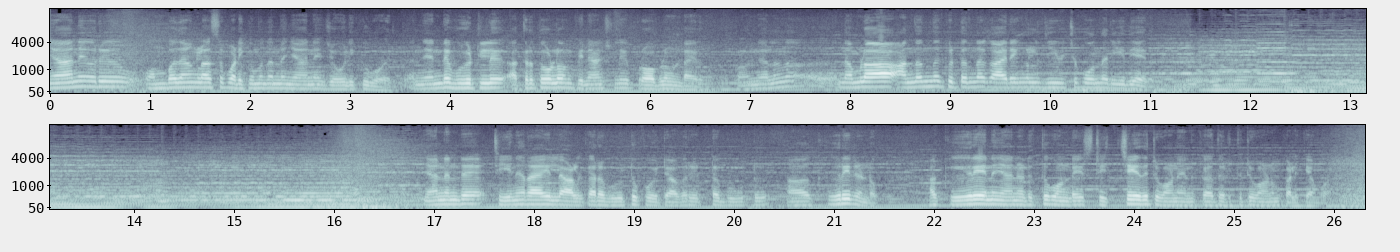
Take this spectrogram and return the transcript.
ഞാൻ ഒരു ഒമ്പതാം ക്ലാസ് പഠിക്കുമ്പോൾ തന്നെ ഞാൻ ജോലിക്ക് പോയിരുന്നു. എന്റെ വീട്ടിൽ അത്രത്തോളം ഫിനാൻഷ്യലി പ്രോബ്ലം ഉണ്ടായിരുന്നു. പറഞ്ഞാൽ നമ്മൾ ആ അന്നന്ന് കിട്ടുന്ന കാര്യങ്ങൾ ജീവിച്ചു പോകുന്ന രീതിയായിരുന്നു. ഞാൻ എന്റെ സീനിയറായുള്ള ആൾക്കാരെ വീട്ടിൽ പോയിട്ട് അവരിട്ട ബൂട്ട് കീറിയിട്ടുണ്ടാവും. ആ കീറിയതിനെ ഞാൻ എടുത്ത് കൊണ്ടുപോയി സ്റ്റിച്ച് ചെയ്തിട്ട് വേണം എനിക്കത് എടുത്തിട്ട് വേണം കളിക്കാൻ പോകാൻ.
